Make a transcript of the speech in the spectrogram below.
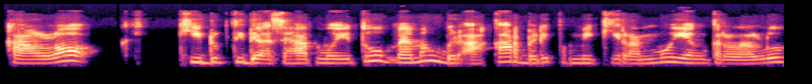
kalau hidup tidak sehatmu itu memang berakar dari pemikiranmu yang terlalu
